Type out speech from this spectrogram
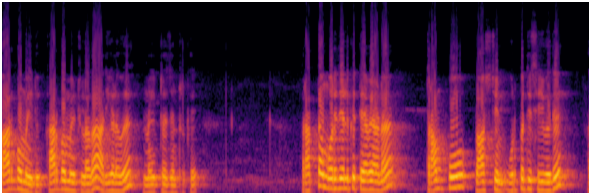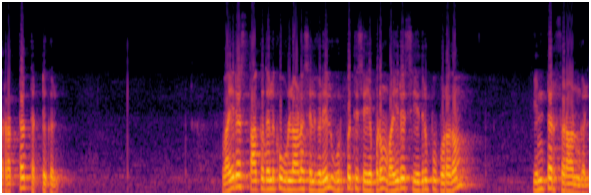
கார்பமைடு கார்பமைட்டில் தான் அதிக அளவு நைட்ரஜன் இருக்குது ரத்தம் உறுதியலுக்கு தேவையான திராம்போபிளாஸ்டின் உற்பத்தி செய்வது இரத்த தட்டுகள். வைரஸ் தாக்குதலுக்கு உள்ளான செல்களில் உற்பத்தி செய்யப்படும் வைரஸ் எதிர்ப்பு புரதம் இன்டர்ஃபெரான்கள்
